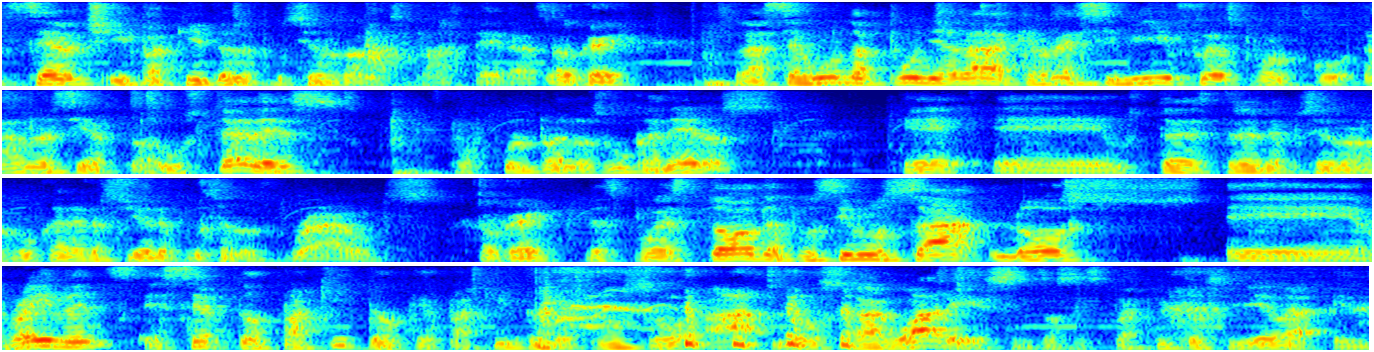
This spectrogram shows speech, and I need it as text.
Serge y Paquito le pusieron a las Panteras. Ok. La segunda puñalada que recibí fue por, ah, no es cierto, ustedes, por culpa de los Bucaneros, que eh, ustedes tres le pusieron a los Bucaneros y yo le puse a los Browns. Después todos le pusimos a los eh, Ravens, excepto Paquito, que Paquito le puso a los Jaguares. Entonces Paquito se lleva el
